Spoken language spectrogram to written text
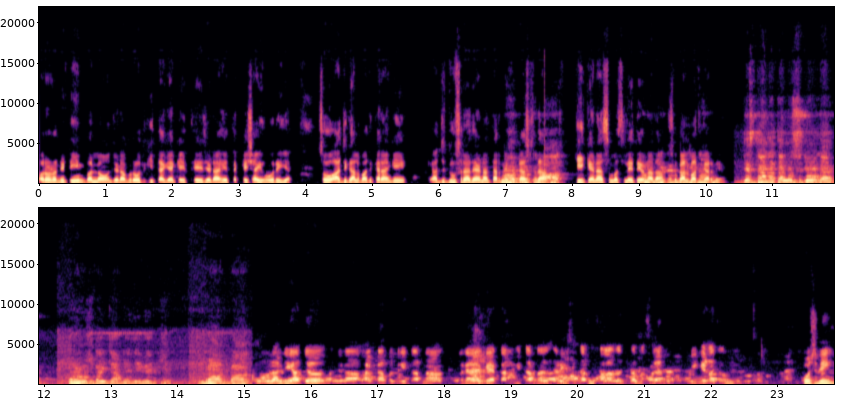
ਔਰ ਉਹਨਾਂ ਦੀ ਟੀਮ ਵੱਲੋਂ ਜਿਹੜਾ ਵਿਰੋਧ ਕੀਤਾ ਗਿਆ ਕਿ ਇੱਥੇ ਜਿਹੜਾ ਇਹ ਧੱਕੇਸ਼ਾਹੀ ਹੋ ਰਹੀ ਹੈ। ਸੋ ਅੱਜ ਗੱਲਬਾਤ ਕਰਾਂਗੇ ਅੱਜ ਦੂਸਰਾ ਦਿਨ ਆ ਧਰਨੇ ਪ੍ਰੋਟੈਸਟ ਦਾ। ਕੀ ਕਹਿਣਾ ਇਸ ਮਸਲੇ ਤੇ ਉਹਨਾਂ ਦਾ? ਸੋ ਗੱਲਬਾਤ ਕਰਦੇ ਹਾਂ ਜਿਸ ਤਰ੍ਹਾਂ ਦਾ ਤੁਹਾਨੂੰ ਸਹਿਯੋਗ ਹੈ ਰੋਸ ਬਾਈ ਧਰਨੇ ਦੇ ਵਿੱਚ ਰਾਂਜੀ ਅੱਜ ਜਿਹੜਾ ਹਲਕਾ ਪੱਧਰੀ ਧਰਨਾ ਲਗਾਇਆ ਗਿਆ ਕੱਲ ਵੀ ਧਰਨਾ ਜਾਰੀ ਸੀ ਧਰਮਸ਼ਾਲਾ ਦਾ ਜਿਹੜਾ ਮਸਲਾ ਹੈ ਕੀ ਕਹਿਣਾ ਚਾਹੁੰਦੇ ਹੋ? ਕੁਛ ਨਹੀਂ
